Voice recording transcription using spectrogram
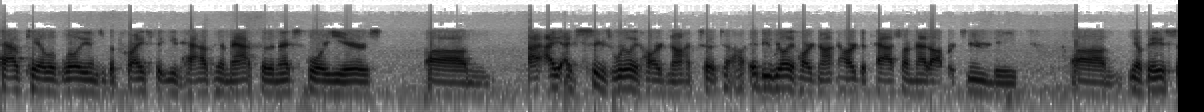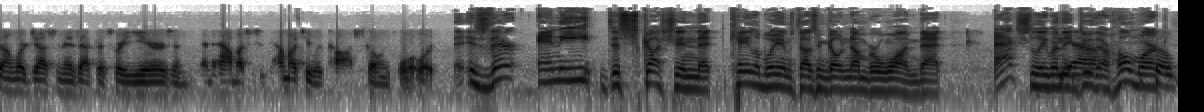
have Caleb Williams at the price that you'd have him at for the next four years. Um, I, I just think it's really hard not to, to. It'd be really hard not hard to pass on that opportunity. Um, you know, based on where Justin is after three years and, and how much how much he would cost going forward. Is there any discussion that Caleb Williams doesn't go number one? That actually, when they Yeah. do their homework, So-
